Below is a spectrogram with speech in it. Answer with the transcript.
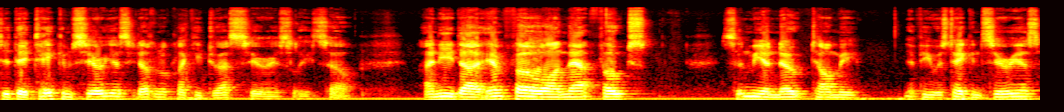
Did they take him serious? He doesn't look like he dressed seriously. So I need uh, info on that, folks. Send me a note, tell me if he was taken serious.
